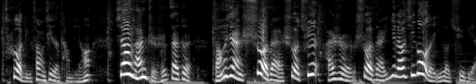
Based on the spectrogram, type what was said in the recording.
彻底放弃的躺平，相反，只是在对防线设在社区还是设在医疗机构的一个区别。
